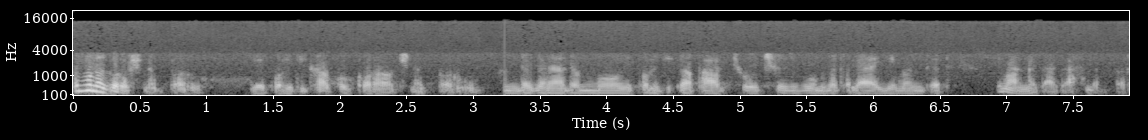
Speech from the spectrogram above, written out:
ብዙ ነገሮች ነበሩ። የፖለቲካ ቆርቆራዎች ነበሩ። እንደገና ደግሞ የፖለቲካ ፓርቲዎች ህዝቡን በተለያየ መንገድ የማነቃቃት ነበረ።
